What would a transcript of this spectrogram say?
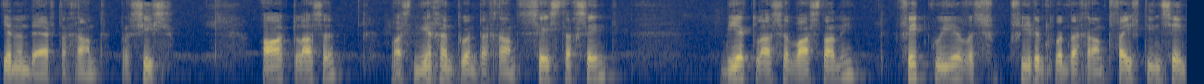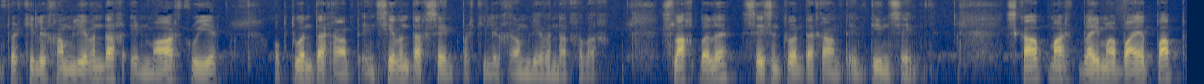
R31 presies. A klasse was R29.60 B-klasse was daar nie. Vetkoeie was R24.15 per kilogram lewendig en maarkoeie op R20.70 per kilogram lewendig gewig. Slagbulle R26.10. Skaapmark bly maar baie pap.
